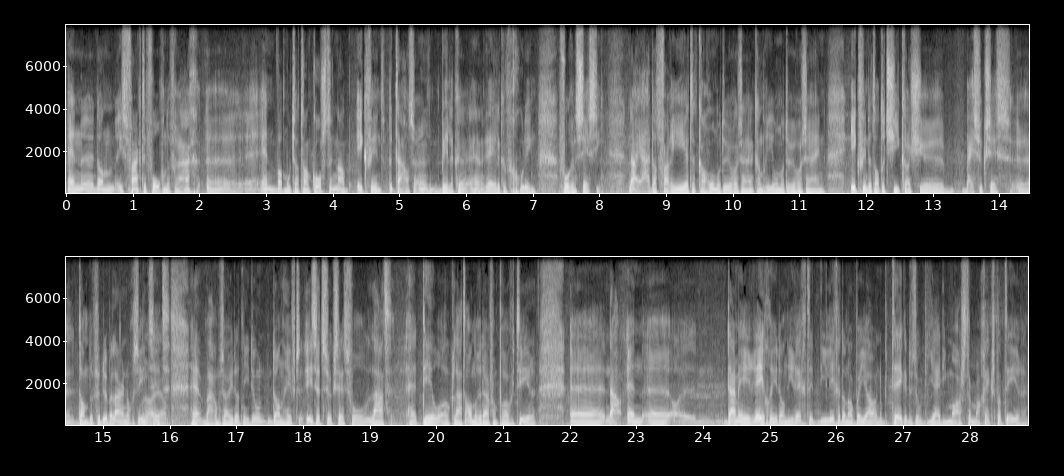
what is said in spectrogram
En dan is vaak de volgende vraag: en wat moet dat dan kosten? Nou, ik vind betaal ze een billijke, hè, redelijke vergoeding voor een sessie. Nou ja, dat varieert. Het kan 100 euro zijn, het kan 300 euro zijn. Ik vind het altijd chic als je bij succes dan de verdubbelaar nog eens Nou ja. waarom zou je dat niet doen? Dan heeft, is het succesvol. Laat het deel ook. Laat anderen daarvan profiteren. Uh, nou, en uh, daarmee regel je dan die rechten. Die liggen dan ook bij jou. En dat betekent dus ook dat jij die master mag exploiteren.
